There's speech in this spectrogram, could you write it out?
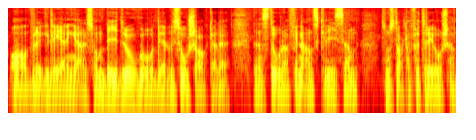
avregleringar som bidrog och delvis orsakade den stora finanskrisen som startade för tre år sedan.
